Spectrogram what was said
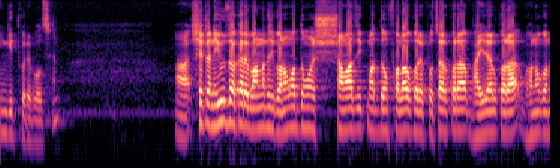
ইঙ্গিত করে বলছেন। সেটা নিউজ আকারে বাংলাদেশ গণমাধ্যম সামাজিক মাধ্যম ফলাও করে, প্রচার করা, ভাইরাল করা, ঘন ঘন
